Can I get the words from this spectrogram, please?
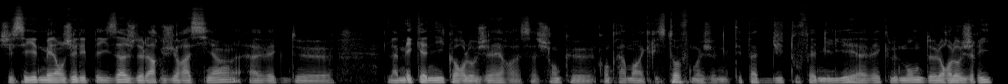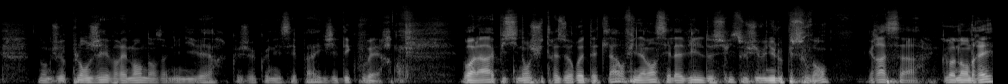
J'ai essayé de mélanger les paysages de l'arc jurassien avec de la mécanique horlogère, sachant que contrairement à Christophe, moi je n'étais pas du tout familier avec le monde de l'horlogerie. Donc je plongeais vraiment dans un univers que je ne connaissais pas et que j'ai découvert. Voilà, et puis sinon je suis très heureux d'être là. Finalement c'est la ville de Suisse où je suis venu le plus souvent grâce à Claude André.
